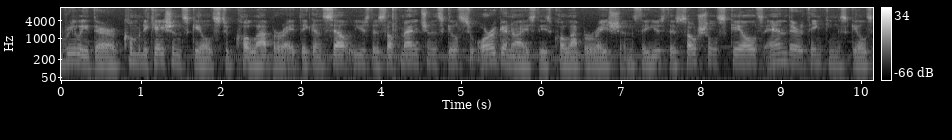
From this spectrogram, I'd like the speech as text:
really their communication skills to collaborate. They can sell, use their self-management skills to organize these collaborations. They use their social skills and their thinking skills.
